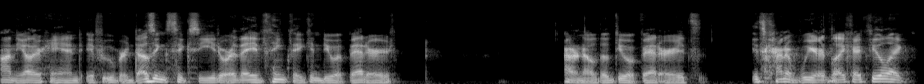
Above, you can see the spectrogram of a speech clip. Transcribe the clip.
on the other hand, if Uber doesn't succeed or they think they can do it better, I don't know, they'll do it better. It's it's kind of weird. Like I feel like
